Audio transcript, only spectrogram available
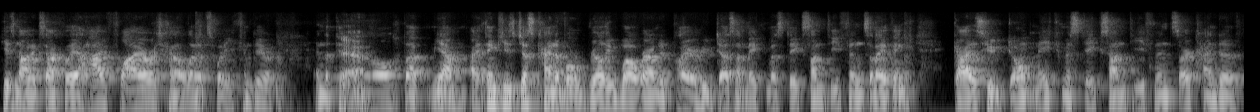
he's not exactly a high flyer, which kind of limits what he can do in the pick Yeah. and roll. But yeah, I think he's just kind of a really well rounded player who doesn't make mistakes on defense. And I think guys who don't make mistakes on defense are kind of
